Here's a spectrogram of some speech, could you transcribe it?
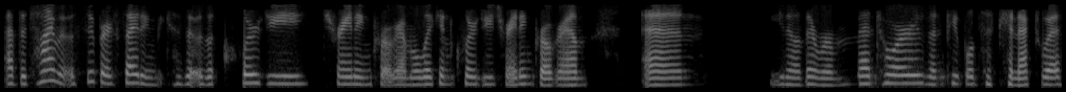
at the time it was super exciting because it was a clergy training program, a Wiccan clergy training program, and you know there were mentors and people to connect with,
